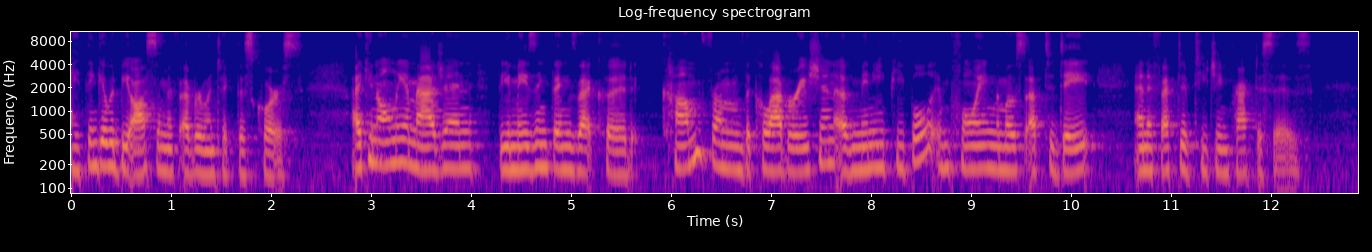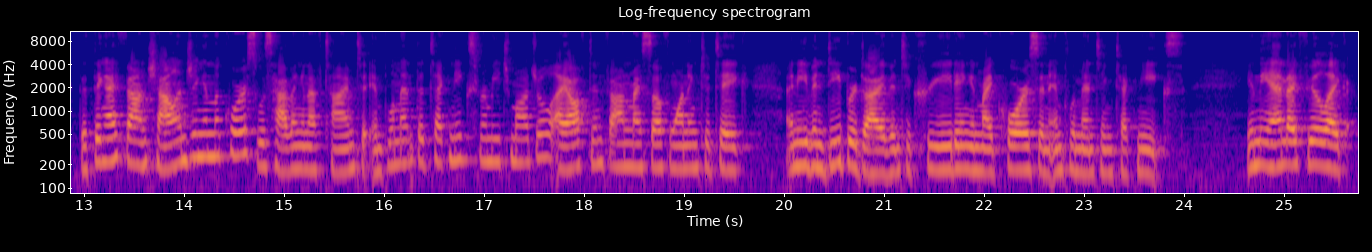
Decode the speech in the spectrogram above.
I think it would be awesome if everyone took this course. I can only imagine the amazing things that could come from the collaboration of many people employing the most up-to-date and effective teaching practices. The thing I found challenging in the course was having enough time to implement the techniques from each module. I often found myself wanting to take an even deeper dive into creating in my course and implementing techniques. In the end, I feel like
